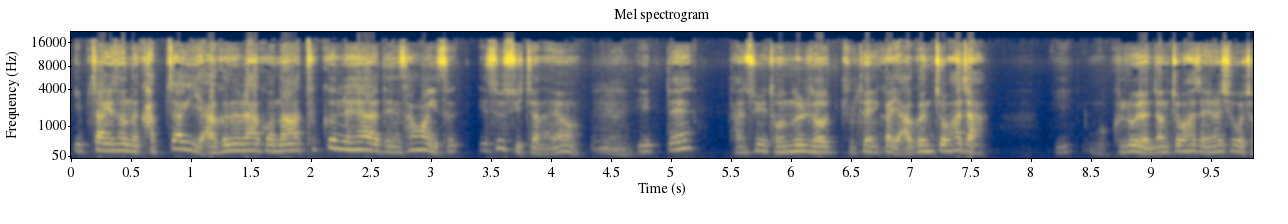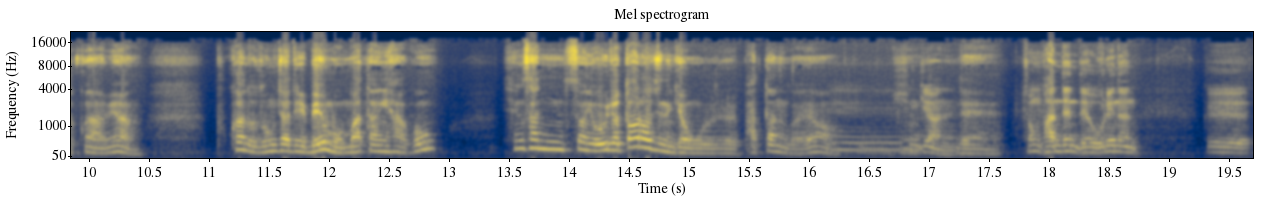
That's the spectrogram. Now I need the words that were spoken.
입장에서는 갑자기 야근을 하거나 특근을 해야 되는 상황이 있, 있을 수 있잖아요. 음. 이때 단순히 돈을 더 줄 테니까 야근 좀 하자. 이, 뭐 근로 연장 좀 하자. 이런 식으로 접근하면 북한 노동자들이 매우 못마땅해 하고 생산성이 오히려 떨어지는 경우를 봤다는 거예요. 음. 신기하네. 네. 정 반대인데요. 우리는 그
